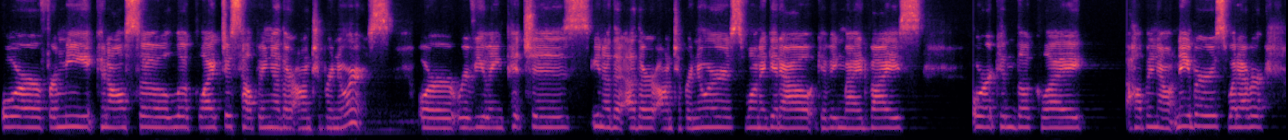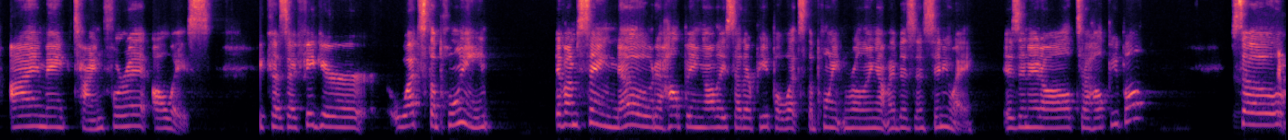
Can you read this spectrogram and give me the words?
or for me, it can also look like just helping other entrepreneurs or reviewing pitches, you know, that other entrepreneurs want to get out, giving my advice, or it can look like helping out neighbors, whatever. I make time for it always because I figure what's the point if I'm saying no to helping all these other people, what's the point in rolling out my business anyway? Isn't it all to help people? So,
